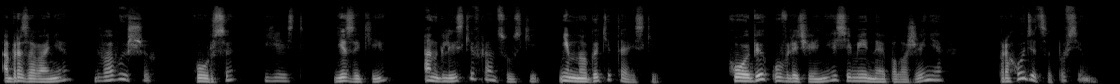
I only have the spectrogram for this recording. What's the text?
Образование – два высших. Курсы – есть. Языки – английский, французский, немного китайский. Хобби, увлечение, семейное положение – проходится по всему.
